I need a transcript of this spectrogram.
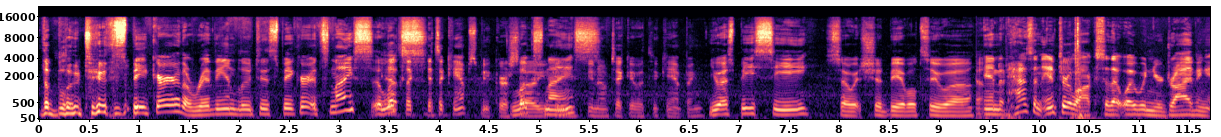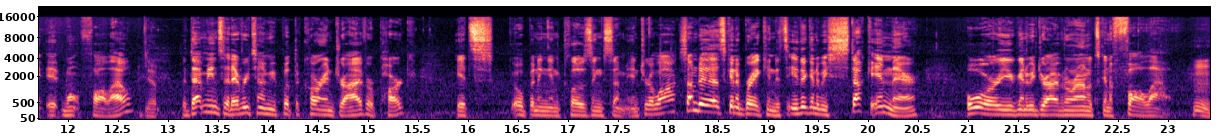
the Bluetooth speaker, the Rivian Bluetooth speaker. It's nice. It Yeah, looks it's, a, it's a camp speaker, so looks you nice. Can, you know, take it with you camping. USB C, so it should be able to. Uh, Yeah. And it has an interlock, so that way when you're driving, it- it won't fall out. Yep. But that means that every time you put the car in drive or park, it's opening and closing some interlock. Someday that's going to break, and it's either going to be stuck in there, or you're going to be driving around, it's going to fall out. Hmm.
